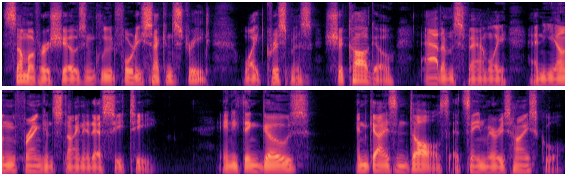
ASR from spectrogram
Some of her shows include 42nd Street, White Christmas, Chicago, Addams Family, and Young Frankenstein at SCT. Anything Goes, and Guys and Dolls at St. Mary's High School.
